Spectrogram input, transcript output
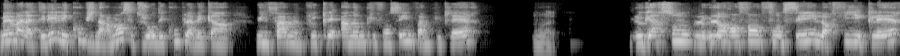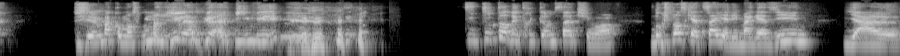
Même à la télé, les couples, généralement, c'est toujours des couples avec un, une femme plus claire, un homme plus foncé, une femme plus claire. Ouais. Le garçon, le- leur enfant foncé, leur fille est claire. Je sais même pas comment ce mélange il a pu arriver. C'est tout le temps des trucs comme ça, tu vois. Donc je pense qu'il y a de ça, il y a les magazines, il y a euh,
